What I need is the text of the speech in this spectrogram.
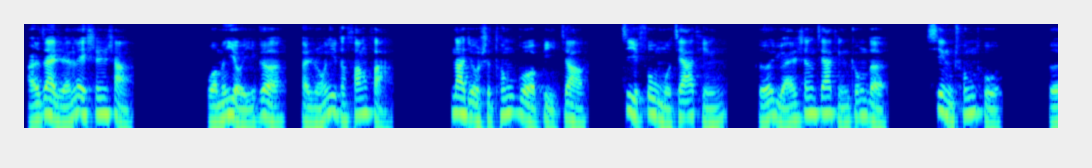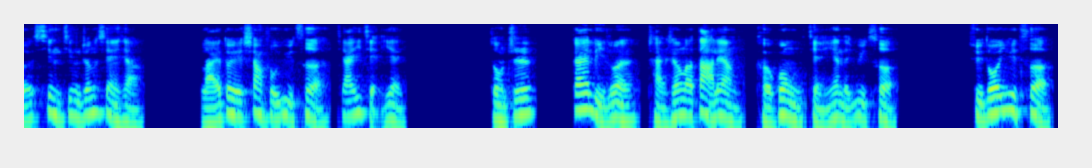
而在人类身上，我们有一个很容易的方法，那就是通过比较继父母家庭和原生家庭中的性冲突和性竞争现象，来对上述预测加以检验。总之，该理论产生了大量可供检验的预测，许多预测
